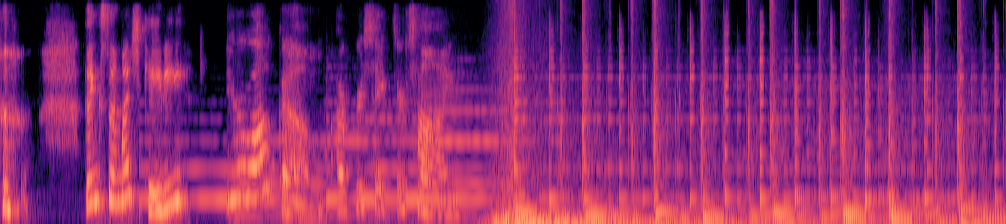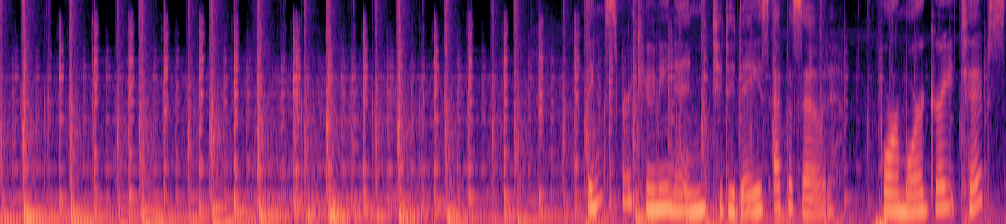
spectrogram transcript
thanks so much katie. You're welcome. I appreciate your time Thanks for tuning in to today's episode. For more great tips,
